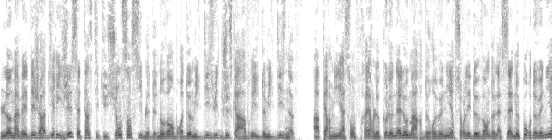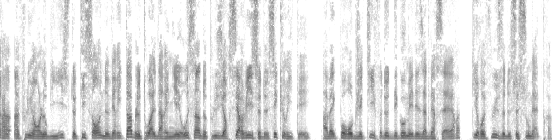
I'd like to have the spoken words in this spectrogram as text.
l'homme avait déjà dirigé cette institution sensible de novembre 2018 jusqu'à avril 2019 a permis à son frère le colonel Omar de revenir sur les devants de la scène pour devenir un influent lobbyiste tissant une véritable toile d'araignée au sein de plusieurs services de sécurité, avec pour objectif de dégommer des adversaires, qui refusent de se soumettre,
